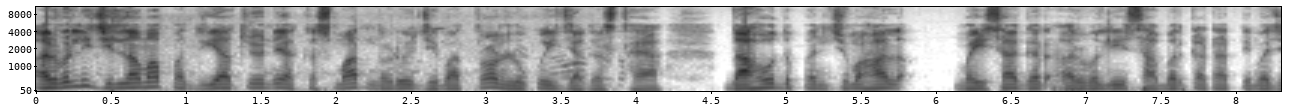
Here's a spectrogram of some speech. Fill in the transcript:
અરવલ્લી જિલ્લામાં પદયાત્રીઓને અકસ્માત નડ્યો જેમાં ત્રણ લોકો ઇજાગ્રસ્ત થયા. દાહોદ પંચમહાલ મહીસાગર, અરવલ્લી, સાબરકાંઠા તેમજ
